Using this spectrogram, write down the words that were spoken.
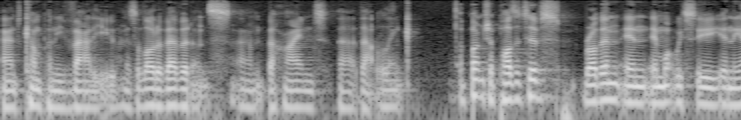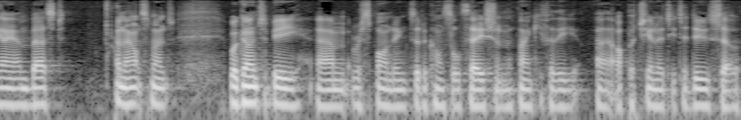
and company value. And there's a lot of evidence um, behind uh, that link. A bunch of positives, Robin, in, in what we see in the AM Best announcement. We're going to be um, responding to the consultation. Thank you for the uh, opportunity to do so.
